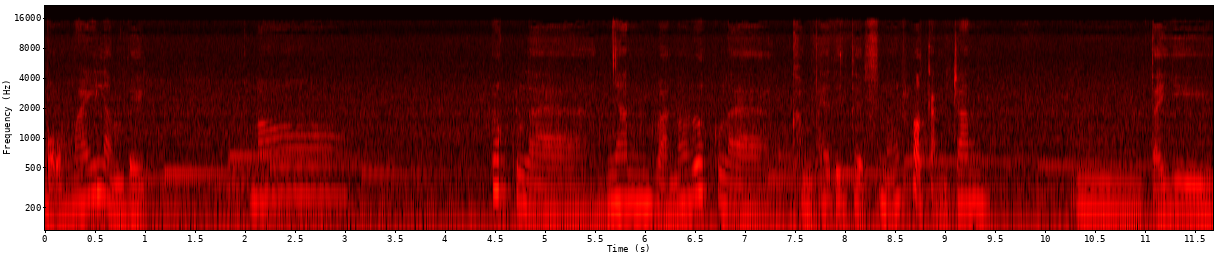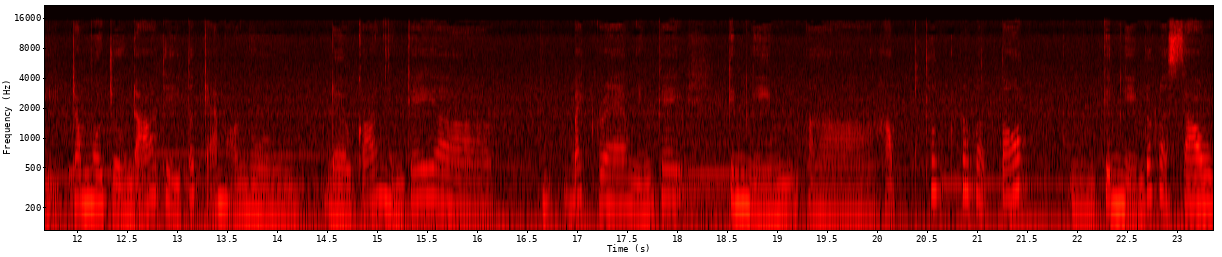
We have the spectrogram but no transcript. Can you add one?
bộ máy làm việc nó rất là nhanh và nó rất là competitive nó rất là cạnh tranh uhm, tại vì trong môi trường đó thì tất cả mọi người đều có những cái uh, background những cái kinh nghiệm uh, học thức rất là tốt um, kinh nghiệm rất là sâu.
